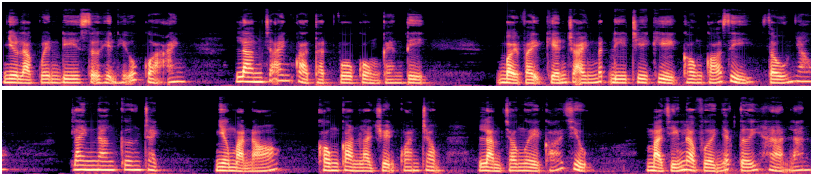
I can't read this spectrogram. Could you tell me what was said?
như là quên đi sự hiện hữu của anh, làm cho anh quả thật vô cùng ghen tị. Bởi vậy khiến cho anh mất đi tri kỷ không có gì giấu nhau. Lanh năng cương trạch, nhưng mà nó không còn là chuyện quan trọng, làm cho người khó chịu mà chính là vừa nhắc tới Hà Lan,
